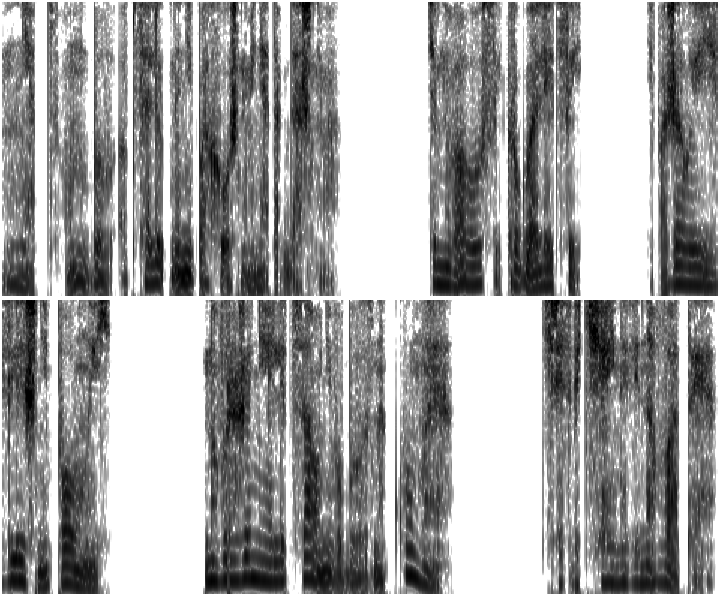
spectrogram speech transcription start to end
Нет, он был абсолютно не похож на меня тогдашнего. Темноволосый, круглолицый и, пожалуй, излишне полный. Но выражение лица у него было знакомое, чрезвычайно виноватое.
